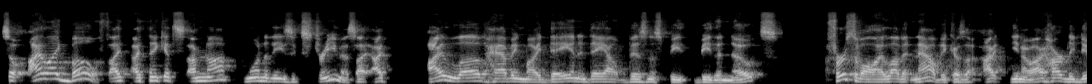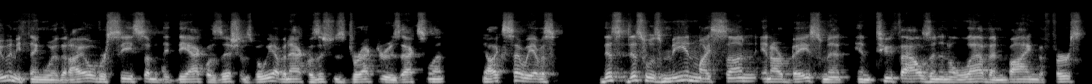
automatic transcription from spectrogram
so I like both. I, I think it's, I'm not one of these extremists. I, I, I love having my day in and day out business be, be the notes. First of all, I love it now because I, you know, I hardly do anything with it. I oversee some of the, the acquisitions, but we have an acquisitions director who's excellent. You know, like I said, we have a, this, this was me and my son in our basement in 2011 buying the first,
